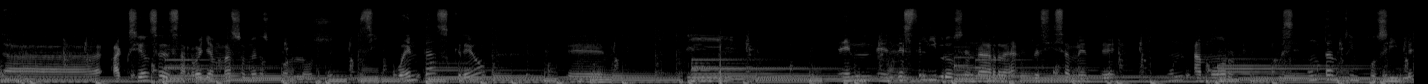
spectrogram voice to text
la acción se desarrolla más o menos por los 50, creo. Eh, y en, en este libro se narra precisamente un amor pues, un tanto imposible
